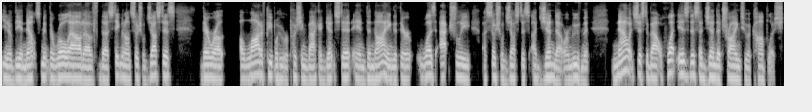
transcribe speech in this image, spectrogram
you know the announcement, the rollout of the statement on social justice, there were a, a lot of people who were pushing back against it and denying that there was actually a social justice agenda or movement. Now it's just about what is this agenda trying to accomplish.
